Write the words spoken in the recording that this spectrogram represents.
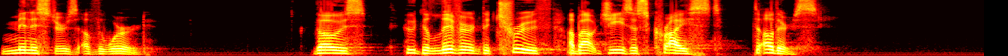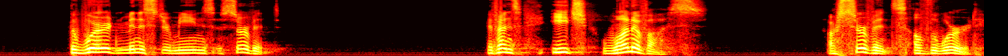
ministers of the word those who delivered the truth about Jesus Christ to others. The word minister means servant. And friends, each one of us are servants of the word.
